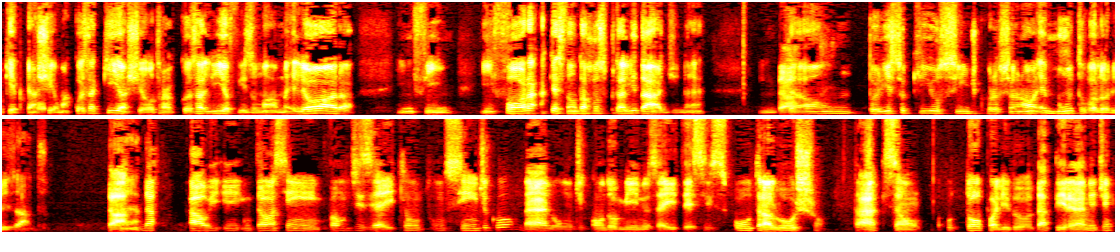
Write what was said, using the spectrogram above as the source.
quê? Porque achei uma coisa aqui, achei outra coisa ali, eu fiz uma melhora, enfim. E fora a questão da hospitalidade, né? Tá. Então, tá. por isso que o síndico profissional é muito valorizado. Tá. Né? Não, e, então, assim, vamos dizer aí que um, um síndico, né, num, de condomínios aí desses ultra luxo, tá? Que são o topo ali do, da pirâmide,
